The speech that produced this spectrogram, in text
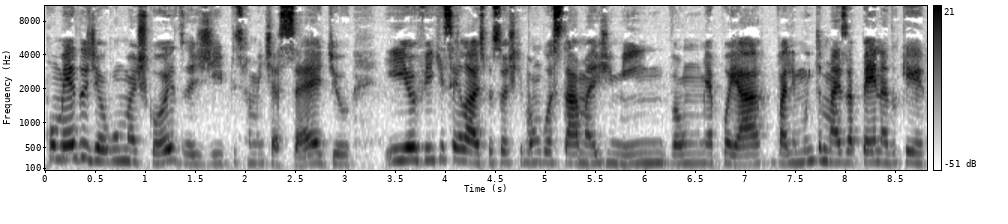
com medo de algumas coisas, de principalmente assédio, e eu vi que, sei lá, as pessoas que vão gostar mais de mim, vão me apoiar, vale muito mais a pena do que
